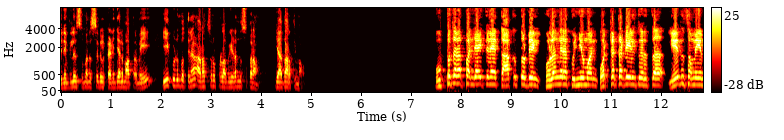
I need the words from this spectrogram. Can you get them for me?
ഏതെങ്കിലും സുമനസ്സുകൾ കഴിഞ്ഞാൽ മാത്രമേ ഈ കുടുംബത്തിന് അടച്ചുറപ്പുള്ള വീടെന്ന സ്വപ്നം യാഥാർത്ഥ്യമാവൂ. ഉപ്പുതറ പഞ്ചായത്തിലെ കാക്കുത്തൊട്ടിൽ കുളങ്ങര കുഞ്ഞുമോൻ ഒറ്റക്കട്ടയിൽ തീർത്ത് ഏതു സമയം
